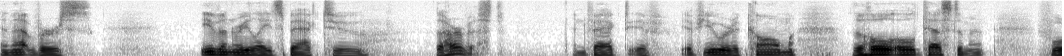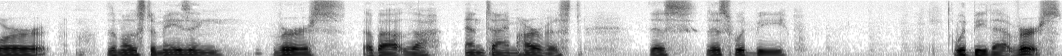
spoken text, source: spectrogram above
and that verse even relates back to the harvest. In fact, if if you were to comb the whole Old Testament for the most amazing verse about the end time harvest, this this would be would be that verse.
